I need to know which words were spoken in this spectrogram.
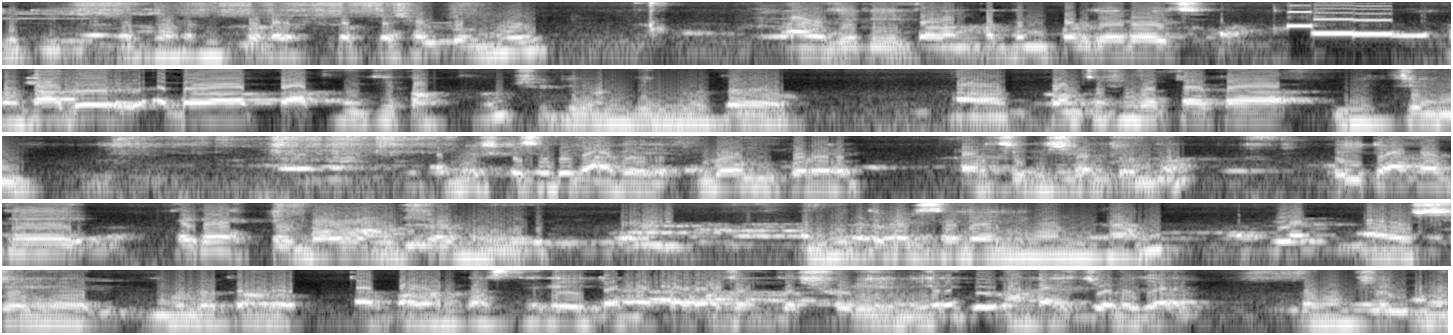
যেটি সক্ষম হই আর যেটি তদন্তাধীন পর্যায়ে রয়েছে, তাদের দেওয়া প্রাথমিক যে তথ্য সেটি অনুযায়ী পঞ্চাশ হাজার টাকা ভিকটিম বেশ কিছুদিন আগে লোন করে তার চিকিৎসার জন্য। এই টাকাটি থেকে একটি বড় অংশ নিয়ে ভিক্টিমের ছেলে লিমন খান। সে মূলত তার বাবার কাছ থেকে এই টাকাটা অজান্তে সরিয়ে নিয়ে ঢাকায় চলে যায় এবং সেখানে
